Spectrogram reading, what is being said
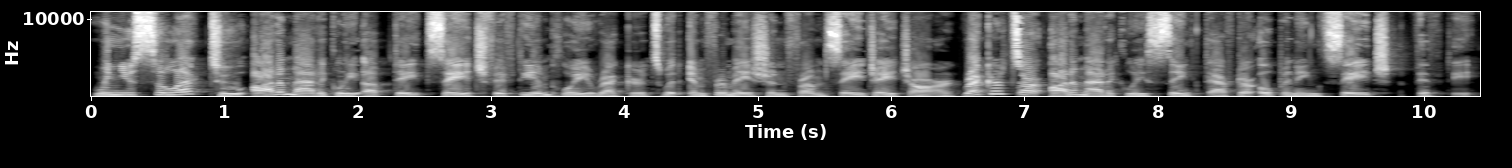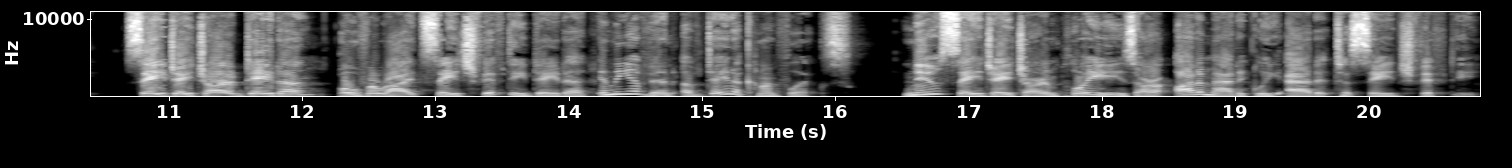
When you select to automatically update Sage 50 employee records with information from Sage HR, records are automatically synced after opening Sage 50. Sage HR data overrides Sage 50 data in the event of data conflicts. New Sage HR employees are automatically added to Sage 50.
